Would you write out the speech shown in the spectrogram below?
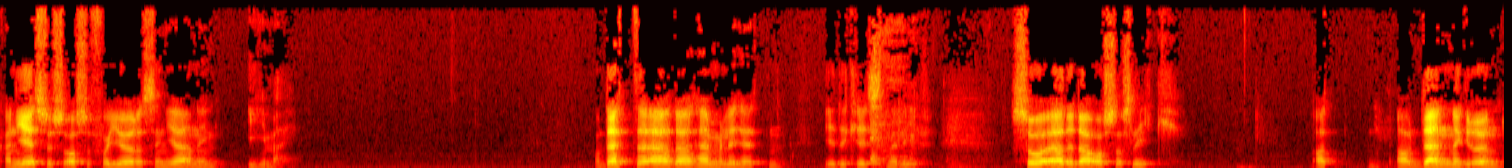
kan Jesus også få gjøre sin gjerning i meg. Og dette er da hemmeligheten i det kristne liv så er det da også slik at av denne grunn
